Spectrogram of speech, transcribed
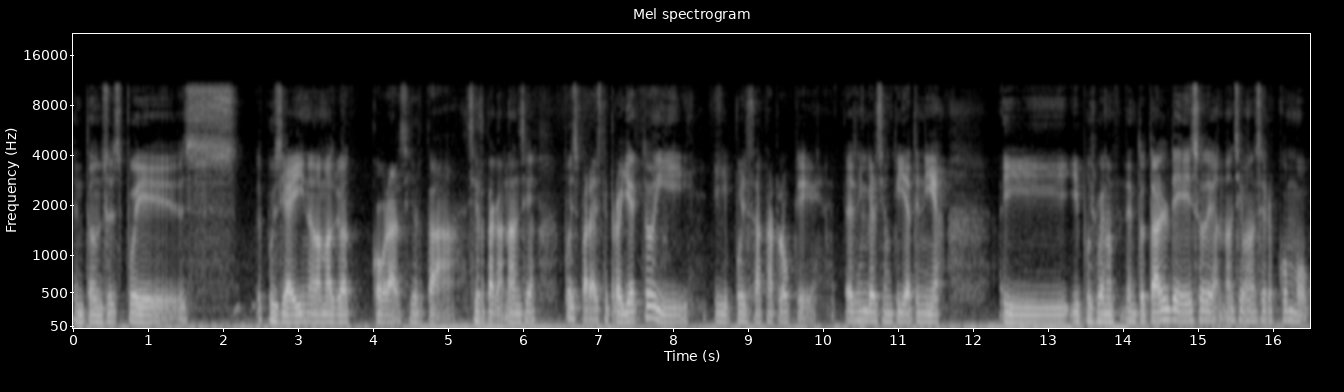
Entonces, pues, pues de ahí nada más voy a cobrar cierta, cierta ganancia, pues para este proyecto y, y pues sacar lo que, esa inversión que ya tenía. Y, y, pues bueno, en total de eso de ganancia van a ser como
